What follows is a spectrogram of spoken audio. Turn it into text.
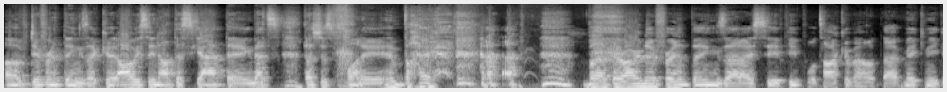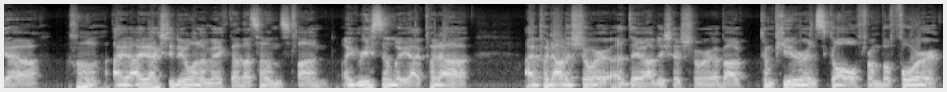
of different things that could obviously not the scat thing. That's that's just funny. But but there are different things that i see people talk about that make me go huh i, I actually do want to make that. That sounds fun. Like recently i put out i put out a short a day object show short about computer and skull from before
